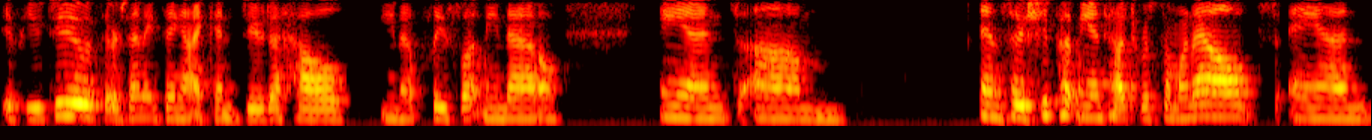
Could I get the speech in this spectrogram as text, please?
if you do, if there's anything I can do to help, you know, please let me know and um, and so she put me in touch with someone else and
